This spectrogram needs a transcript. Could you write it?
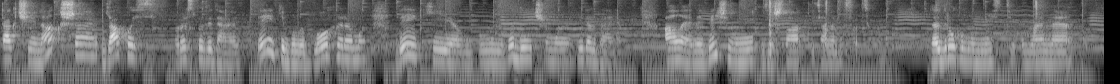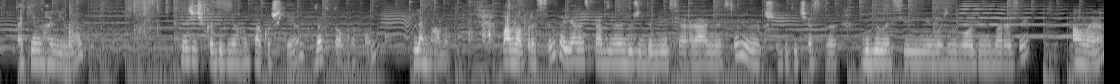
так чи інакше якось розповідають. Деякі були блогерами, деякі були ведучими і так далі. Але найбільше мені зайшла Тетяна Висоцька. На другому місці у мене Акім Галімов. Книжечка від нього також є з автографом для мами. Мама просила, я насправді не дуже дивлюся реальну історію, якщо бути чесно, дивилася її, можливо, один-два рази. Але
